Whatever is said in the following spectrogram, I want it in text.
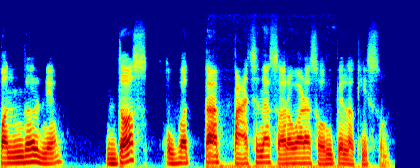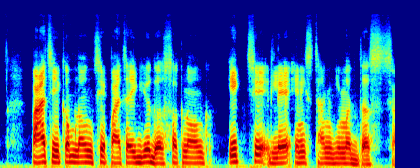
પંદરને દસ વત્તા પાંચના સરવાળા સ્વરૂપે લખીશું. પાંચ એકમનો અંક છે, પાંચ આવી ગયો દશકનો અંક એક છે એટલે એની સ્થાન કિંમત દસ છે.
